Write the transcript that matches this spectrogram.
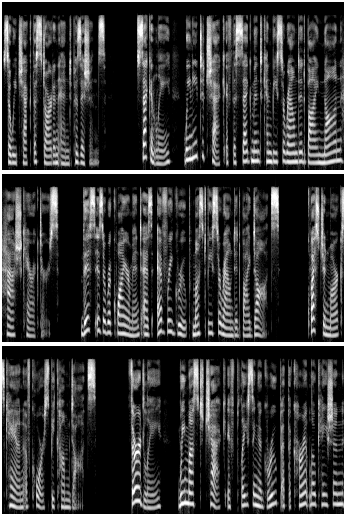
So we check the start and end positions. Secondly, we need to check if the segment can be surrounded by non-hash characters. This is a requirement as every group must be surrounded by dots. Question marks can, of course, become dots. Thirdly, we must check if placing a group at the current location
